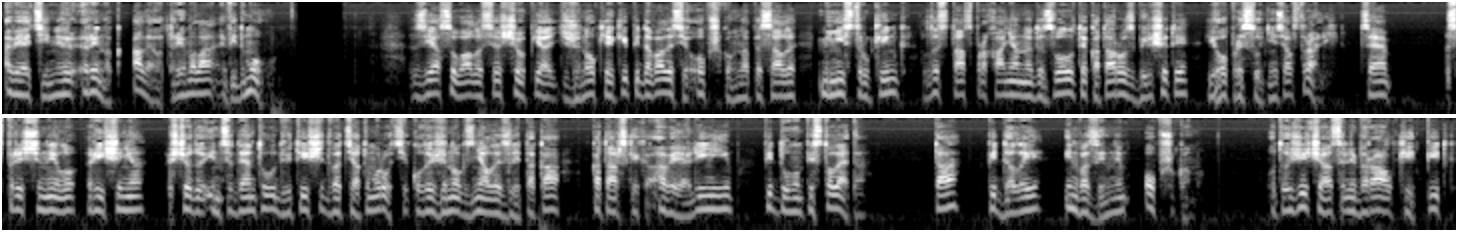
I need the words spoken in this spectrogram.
авіаційний ринок, але отримала відмову. З'ясувалося, що п'ять жінок, які піддавалися обшукам, написали міністру Кінг листа з проханням не дозволити Катару збільшити його присутність в Австралії. Це спричинило рішення щодо інциденту у 2020 році, коли жінок зняли з літака катарських авіаліній під дулом пістолета та піддали інвазивним обшукам. У той же час ліберал Кіт Пітт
